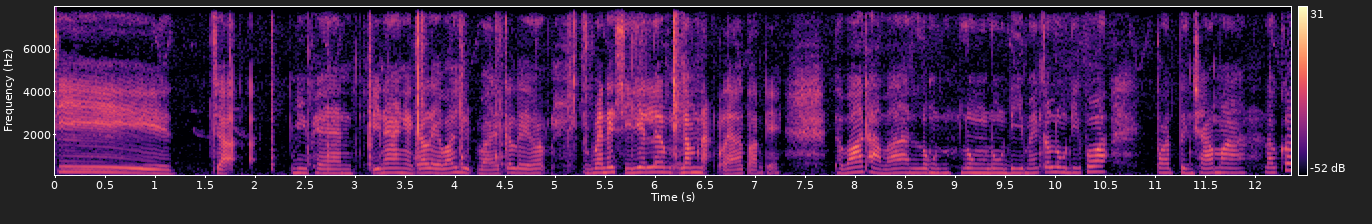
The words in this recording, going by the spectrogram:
ที่จะ มีแพนปีหน้าไงก็เลยว่าหยุดไว้ก็เลยว่าไม่ได้ซีเรียสเริ่มน้ำหนักแล้วตอนนี้ แต่ว่าถามว่าลงลงลงดีไหมก็ลงดีเพราะว่าตอนตื่นเช้ามาแล้วก็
